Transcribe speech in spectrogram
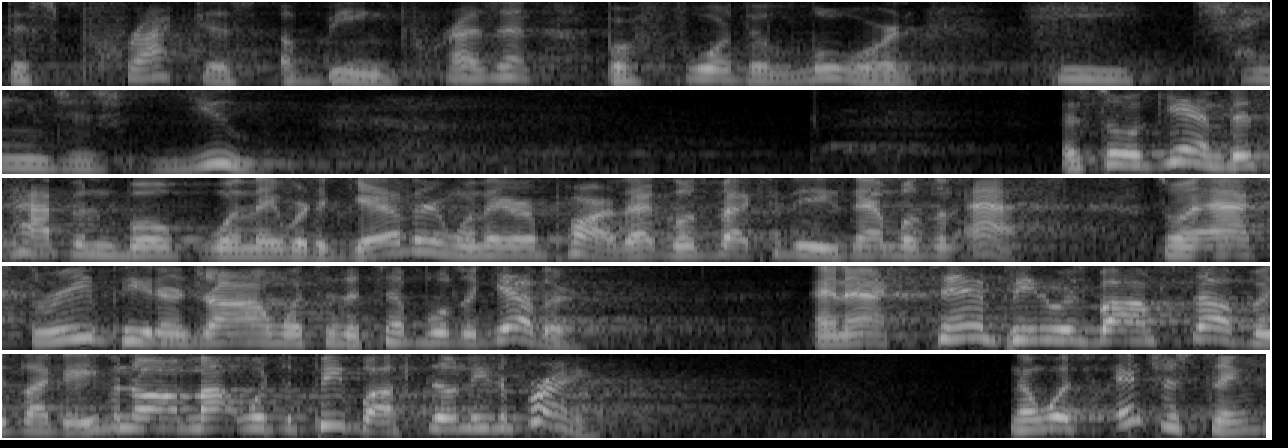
this practice of being present before the Lord, he changes you. And so, again, this happened both when they were together and when they were apart. That goes back to the examples in Acts. So, in Acts 3, Peter and John went to the temple together. In Acts 10, Peter was by himself, he's like, even though I'm not with the people, I still need to pray. Now, what's interesting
